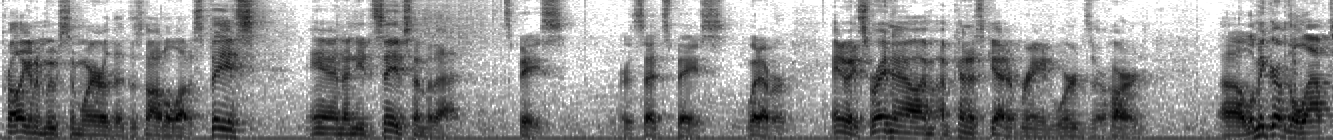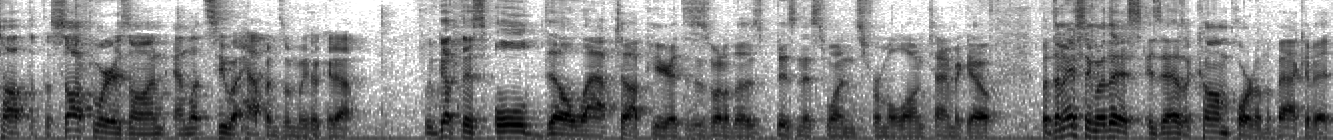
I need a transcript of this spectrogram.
probably going to move somewhere that there's not a lot of space and I need to save some of that space or said space, whatever. Anyways, right now I'm, I'm kind of scatterbrained, words are hard. Uh, let me grab the laptop that the software is on and let's see what happens when we hook it up. We've got this old Dell laptop here. This is one of those business ones from a long time ago. But the nice thing with this is it has a COM port on the back of it.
